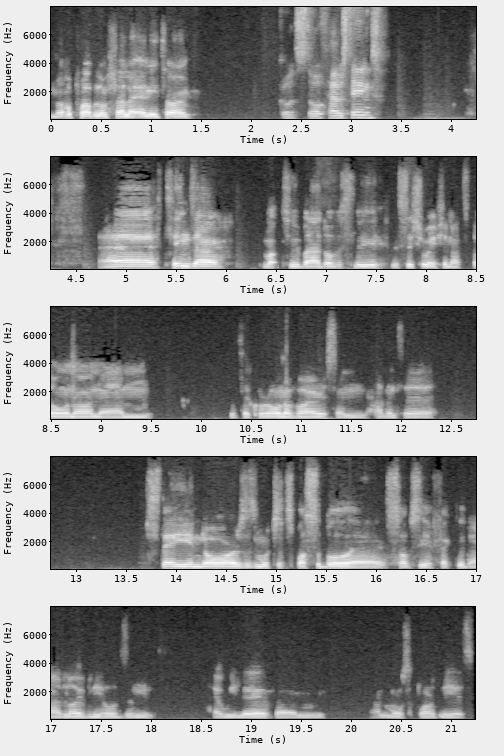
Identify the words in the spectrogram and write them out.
No problem, fella. Anytime. Good stuff. How's things? Uh, things are not too bad. Obviously, the situation that's going on um, with the coronavirus and having to stay indoors as much as possible. Uh, it's obviously affected our livelihoods and how we live, um, and most importantly, it's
